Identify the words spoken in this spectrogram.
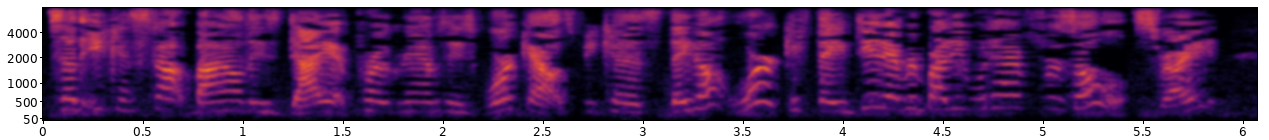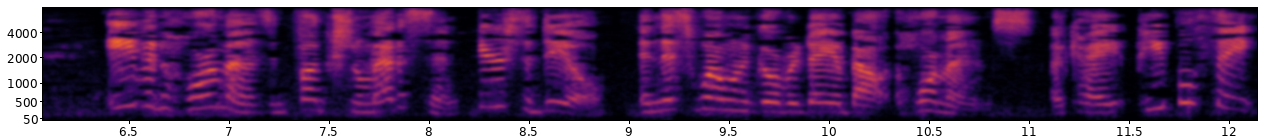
so that you can stop buying all these diet programs, these workouts because they don't work. If they did, everybody would have results, right? Even hormones and functional medicine. Here's the deal. And this is what I want to go over today about hormones. Okay. People think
